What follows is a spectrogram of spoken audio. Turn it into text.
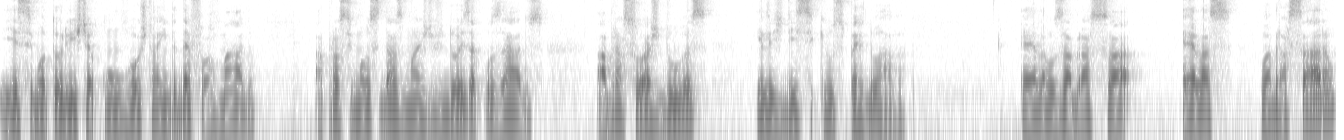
E esse motorista, com o rosto ainda deformado, aproximou-se das mães dos dois acusados abraçou as duas e lhes disse que os perdoava. Ela os abraça, elas o abraçaram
